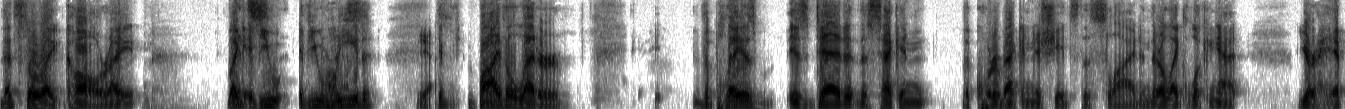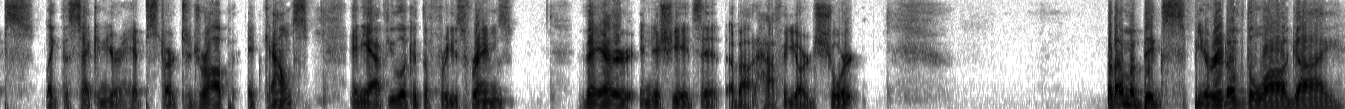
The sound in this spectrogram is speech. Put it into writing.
That's the right call, right? Like It's if you if you almost- read Yes. if by the letter the play is is dead the second the quarterback initiates the slide and they're like looking at your hips like the second your hips start to drop it counts and yeah if you look at the freeze frames there initiates it about half a yard short but i'm a big spirit of the law guy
